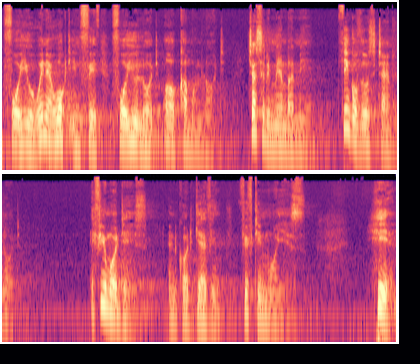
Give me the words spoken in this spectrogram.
for you. When I walked in faith, for you, Lord. Oh, come on, Lord. Just remember me. Think of those times, Lord. A few more days, and God gave him 15 more years. Here,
